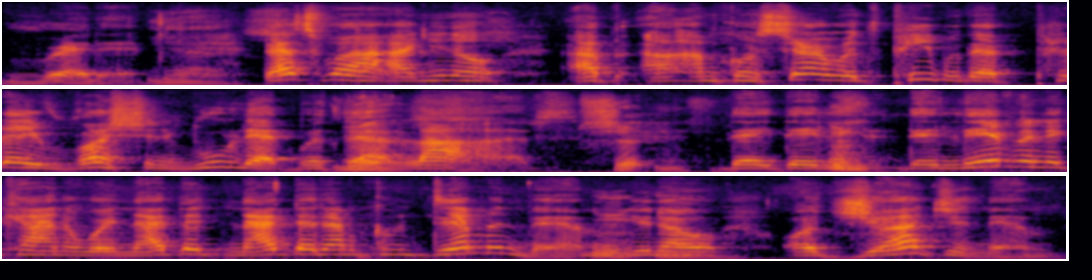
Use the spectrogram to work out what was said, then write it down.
ready. Yes. That's why, I, you know, I, I'm concerned with people that play Russian roulette with their lives. Shouldn't. They they they live in a kind of way. Not that not that I'm condemning them, you know, or judging them,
